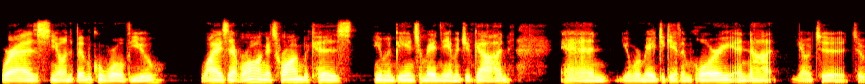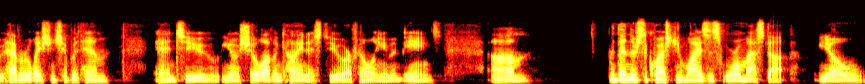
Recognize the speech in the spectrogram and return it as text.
Whereas, you know, in the biblical worldview, why is that wrong? It's wrong because human beings are made in the image of God and you know, we're made to give him glory and not, you know, to to have a relationship with him and to, you know, show love and kindness to our fellow human beings. Um, and then there's the question, why is this world messed up? You know,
